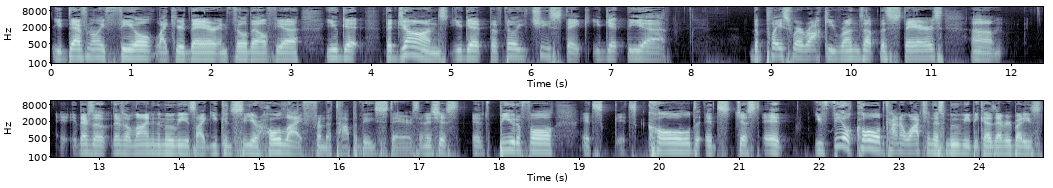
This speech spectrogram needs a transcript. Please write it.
You definitely feel like you're there in Philadelphia. You get the Johns, you get the Philly cheesesteak, you get the uh, the place where Rocky runs up the stairs. Um, there's a there's a line in the movie. It's like you can see your whole life from the top of these stairs, and it's just it's beautiful. It's it's cold. It's just it. You feel cold kind of watching this movie because everybody's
